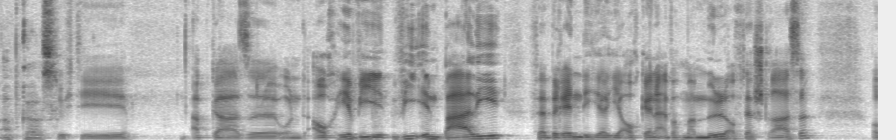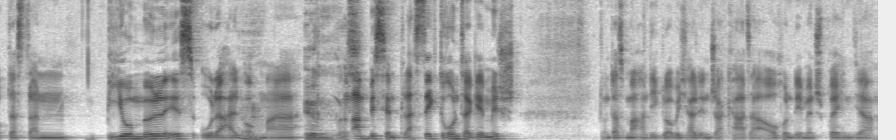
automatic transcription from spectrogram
Abgas. durch die Abgase und auch hier wie, wie in Bali verbrennen die hier, hier auch gerne einfach mal Müll auf der Straße. Ob das dann Biomüll ist oder halt auch mal, irgendwas. mal ein bisschen Plastik drunter gemischt. Und das machen die, glaube ich, halt in Jakarta auch und dementsprechend, ja,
